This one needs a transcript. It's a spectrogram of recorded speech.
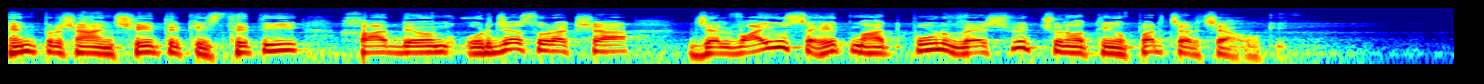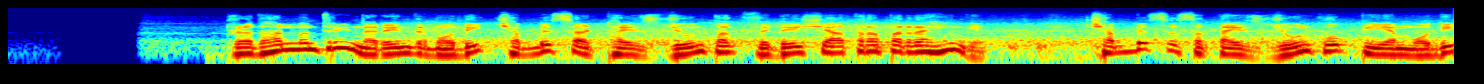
हिंद प्रशांत क्षेत्र की स्थिति, खाद्य एवं ऊर्जा सुरक्षा, जलवायु सहित महत्वपूर्ण वैश्विक चुनौतियों पर चर्चा होगी। प्रधानमंत्री नरेंद्र मोदी 26 से 28 जून तक विदेश यात्रा पर रहेंगे 26 से 27 जून को पीएम मोदी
